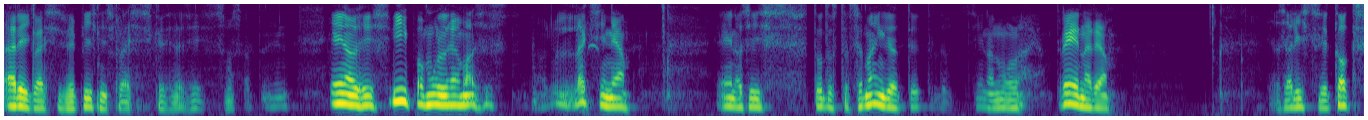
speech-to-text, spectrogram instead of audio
äriklassis või business klassis, kui seda siis ma sattusin. Heino siis viipab mulle ja ma siis no, küll läksin ja Heino siis tutvustab seal mängijat ja ütleb, et siin on mul treener ja ja seal istusid kaks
